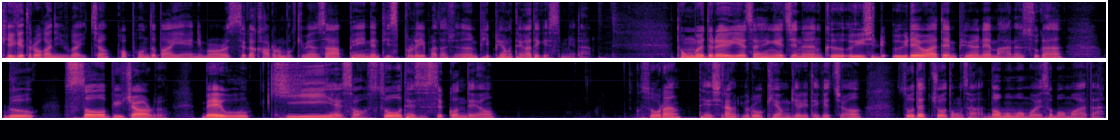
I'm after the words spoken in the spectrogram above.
길게 들어간 이유가 있죠. performed by animals가 가로로 묶이면서 앞에 있는 디스플레이 받아주는 PP 형태가 되겠습니다. 동물들에 의해서 행해지는 그 의시, 의례화된 표현의 많은 수가 look, so bizarre, 매우 기이해서 so that을 쓸 건데요. so랑 that이랑 이렇게 연결이 되겠죠. so that 주어 동사 너무 뭐뭐해서 뭐뭐하다.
